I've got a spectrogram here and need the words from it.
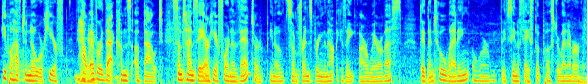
people have to know we're here. f- mm-hmm. However, that comes about. Sometimes they are here for an event, or you know, some friends bring them out because they are aware of us. They've been to a wedding, or they've seen a Facebook post or whatever. Mm-hmm.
